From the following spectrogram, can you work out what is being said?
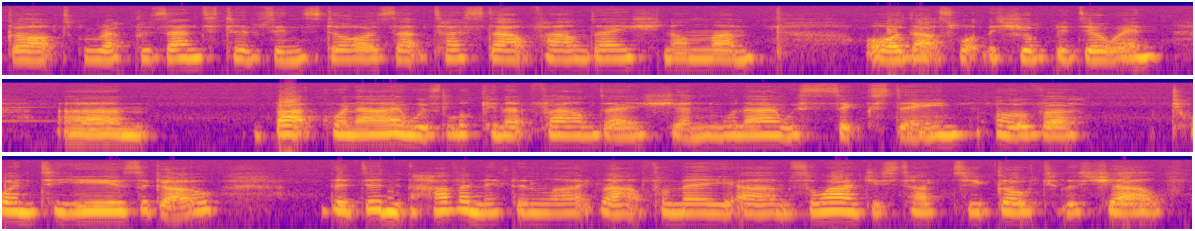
got representatives in stores that test out foundation on them or that's what they should be doing. Um, back when I was looking at foundation when I was 16 over 20 years ago they didn't have anything like that for me um, so I just had to go to the shelf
